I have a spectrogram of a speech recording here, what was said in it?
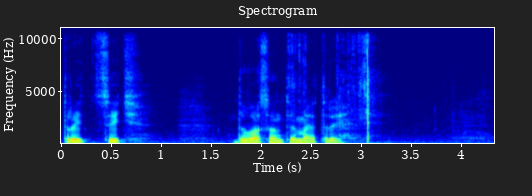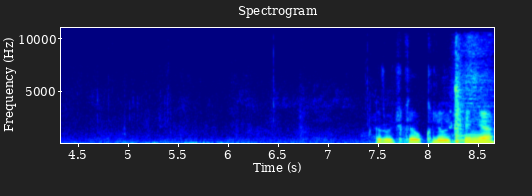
32 сантиметри. Ручка включення.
